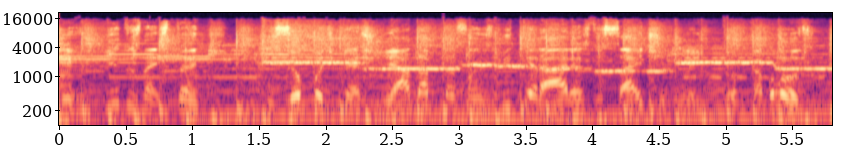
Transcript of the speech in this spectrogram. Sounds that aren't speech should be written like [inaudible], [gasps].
Perdidos na Estante, o seu podcast de adaptações literárias do site Leitor Cabuloso.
